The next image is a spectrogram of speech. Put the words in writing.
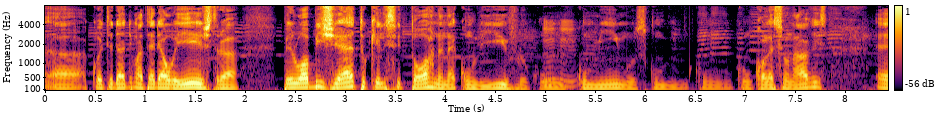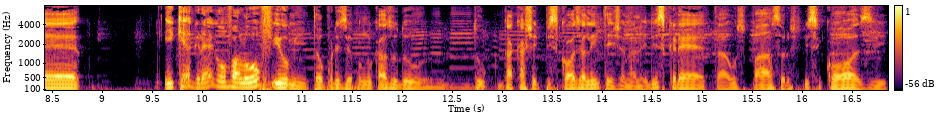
a quantidade de material extra, pelo objeto que ele se torna, né? Com livro, com, Uhum. com mimos, com, com, com colecionáveis. é, e que agregam valor ao filme. Então, por exemplo, no caso do, do- da caixa de psicose, a lenteja na lei discreta, os pássaros, psicose,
